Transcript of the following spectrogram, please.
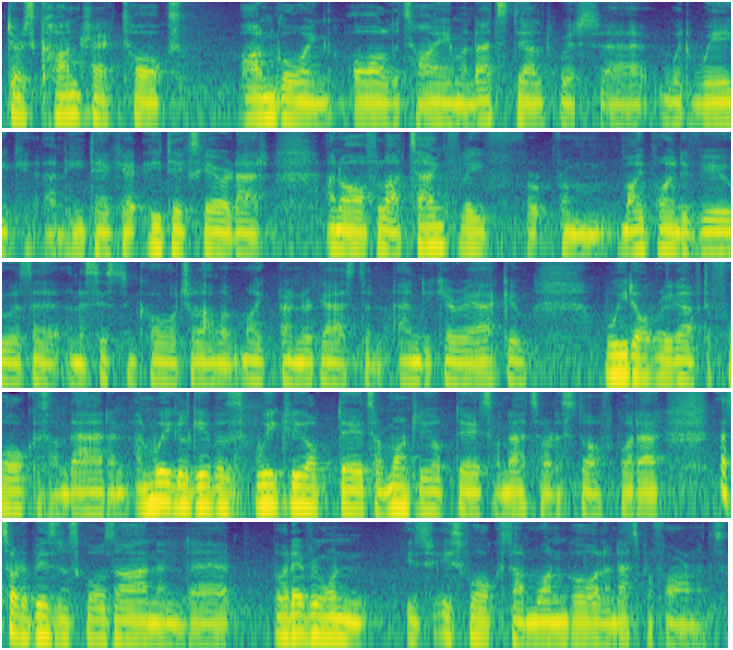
There's contract talks ongoing all the time, and that's dealt with uh, with Wig, and he take he takes care of that an awful lot. Thankfully, for, from my point of view as a, an assistant coach, along with Mike Prendergast and Andi Kyriacou, we don't really have to focus on that, and, and Wig will give us weekly updates or monthly updates on that sort of stuff. But uh, that sort of business goes on, and uh, but everyone is, is focused on one goal, and that's performance.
